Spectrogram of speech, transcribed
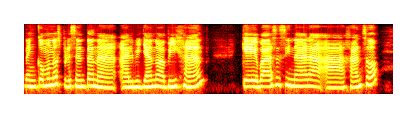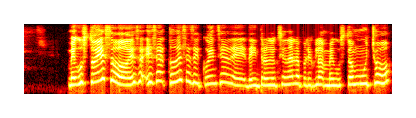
en cómo nos presentan a, al villano, a Bihan, que va a asesinar a, a Hanzo. Me gustó eso, esa, esa, toda esa secuencia de, de, introducción a la película me gustó mucho,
